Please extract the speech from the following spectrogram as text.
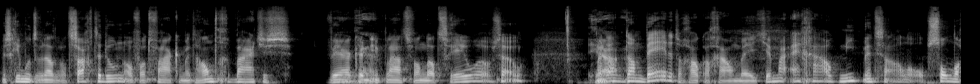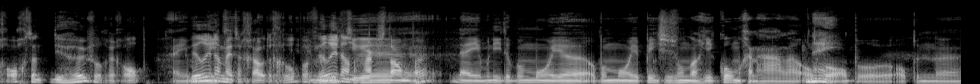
misschien moeten we dat wat zachter doen of wat vaker met handgebaartjes werken Ja. in plaats van dat schreeuwen of zo. Maar Ja. dan, dan ben je er toch ook al gauw een beetje. Maar en ga ook niet met z'n allen op zondagochtend die heuvelrug op. Nee, je wil je dan met een grote groep of wil je dan hard stampen? Nee, je moet niet op een mooie, op een mooie Pinksterzondag je kom gaan halen. Op, Nee. op, op, een, eh,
